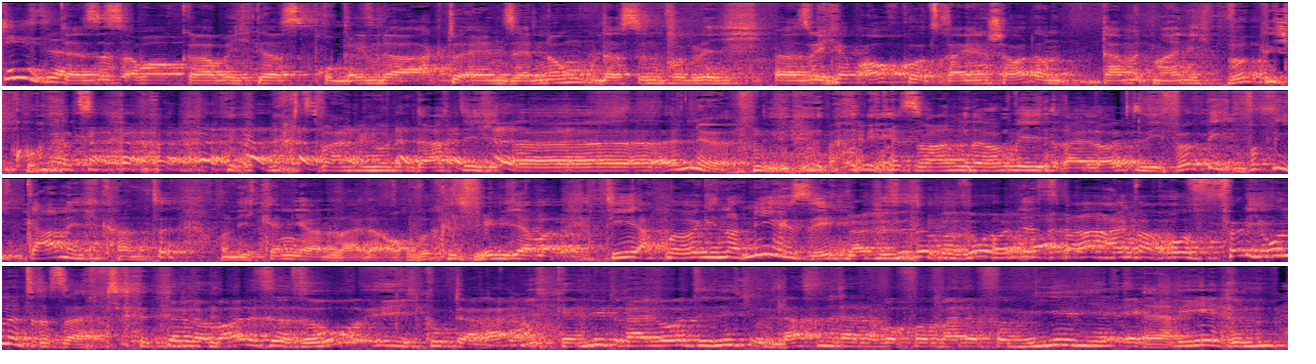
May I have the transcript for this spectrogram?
diese. Das ist aber auch, glaube ich, das Problem der aktuellen Sendung. Das sind wirklich, also ich habe auch kurz reingeschaut und damit meine ich wirklich kurz. Nach zwei Minuten dachte ich, äh, nö. Weil jetzt waren irgendwie drei Leute, die ich wirklich, wirklich gar nicht kannte. Und ich kenne ja leider auch wirklich wenig, aber die hat man wirklich noch nie gesehen. Nein, das ist aber so. Und es war einfach völlig uninteressant. Ja, normal ist das so, ich gucke da rein, ich kenne die drei Leute nicht und lass mir dann aber von meiner Familie erklären,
